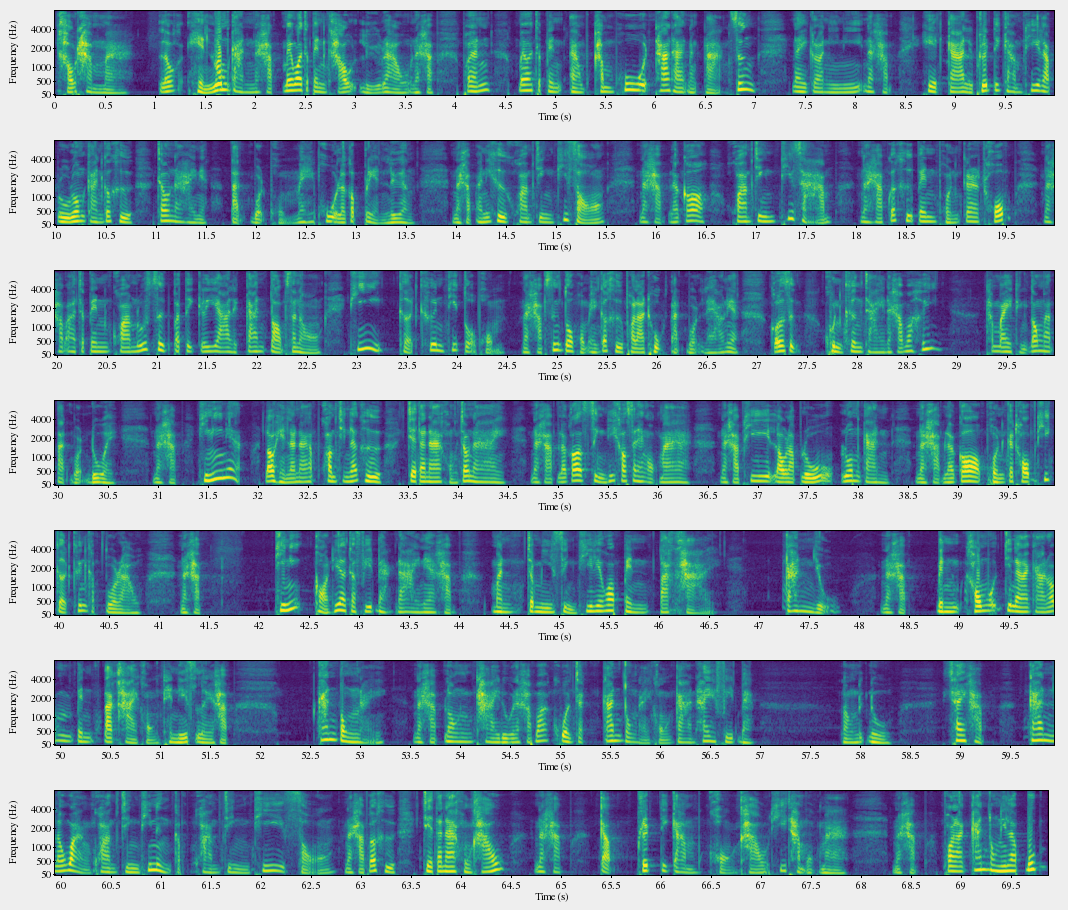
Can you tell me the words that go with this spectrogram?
เขาทำมา แล้วเห็นร่วมกันนะครับ ไม่ว่าจะเป็นเขาหรือเรานะครับ เพราะฉะนั้นไม่ว่าจะเป็นคำพูดท่าทางต่างๆ ซึ่งในกรณีนี้นะครับ เหตุการณ์หรือพฤติกรรมที่รับรู้ร่วมกันก็คือเจ้านายเนี่ยตัดบทผมไม่ให้พูดแล้วก็เปลี่ยนเรื่องนะครับ อันนี้คือความจริงที่2นะครับ แล้วก็ความจริงที่3นะครับก็คือเป็นผลกระทบนะครับ อาจจะเป็นความรู้สึกปฏิกิริยาหรือการตอบสนองที่เกิดขึ้นที่ตัวผมนะครับ ซึ่งตัวผมเองก็คือพอเราถูกตัดบทแล้วเนี่ยก็รู้สึกขุ่นเคืองใจนะครับ ว่าเฮ้ย ทำไมถึงต้องมาตัดบทด้วยนะครับทีนี้เนี่ยเราเห็นแล้วนะครับความจริงแล้วคือเจตนาของเจ้านายนะครับแล้วก็สิ่งที่เขาแสดงออกมานะครับที่เรารับรู้ร่วมกันนะครับแล้วก็ผลกระทบที่เกิดขึ้นกับตัวเรานะครับทีนี้ก่อนที่เราจะ feedback ได้เนี่ยครับมันจะมีสิ่งที่เรียกว่าเป็นตาข่ายกั้นอยู่นะครับเป็นเขาจินตนาการว่ามันเป็นตาข่ายของเทนนิสเลยครับกั้นตรงไหนนะครับลองทายดูนะครับว่าควรจะกั้นตรงไหนของการให้ feedback ลองนึกดู ใช่ครับ กั้นระหว่างความจริงที่ 1 กับความจริงที่2นะครับก็คือเจตนาของเขานะครับกับพฤติกรรมของเขาที่ทำออกมานะครับพอเรากั้นตรงนี้แล้วปุ๊บ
